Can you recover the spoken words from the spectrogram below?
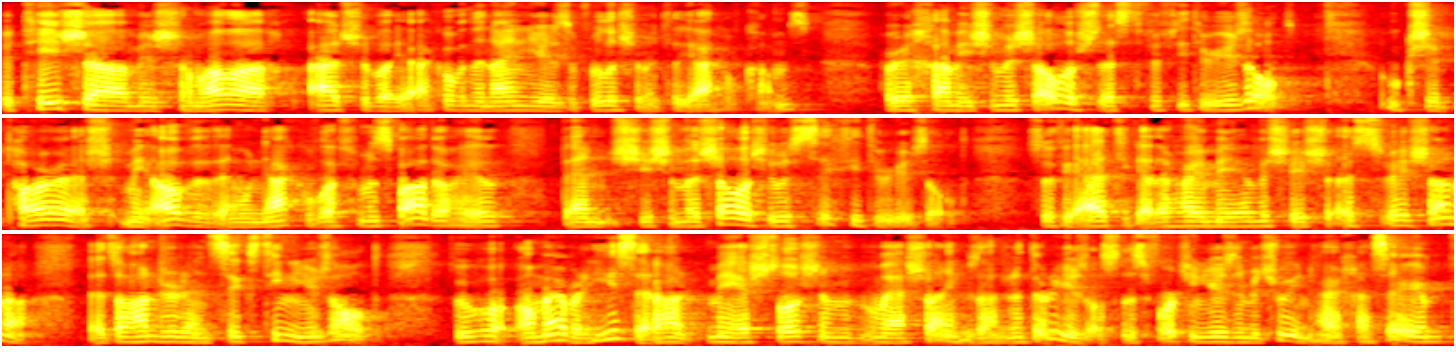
V'tisha Mishamalach Ad Shabal Yaakov, in the 9 years of rulership until Yaakov comes, Harichamishim Mishalosh, that's 53 years old. Ukshid Parash Me'aviv, and when Yaakov left from his father, Ben Shishim Mishalosh, he was 63 years old. So if you add together, Harimeya V'shesha Esrei Shana, that's 116 years old. Omer, but he said, Me'ah Shloshim Me'ah Shana, he was 130 years old, so there's 14 years in between. Harichaserim,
